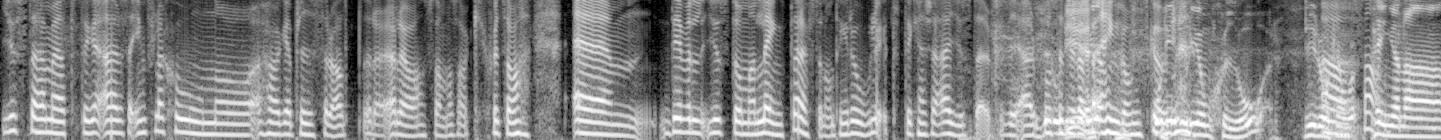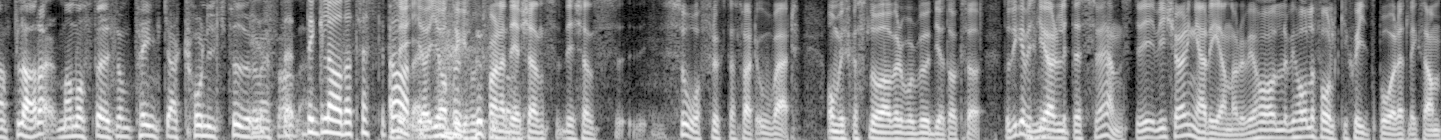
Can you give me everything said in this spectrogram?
just det här med att det är så här inflation och höga priser och allt det där, eller ja samma sak, skitsamma. Ehm, det är väl just då man längtar efter någonting roligt. Det kanske är just därför vi är positiva för en gångs Och det, skull. och det är om sju år. Det är då sant. pengarna flödar. Man måste liksom tänka konjunkturen Just det, det glada 30-talet. Alltså, jag, jag tycker fortfarande det känns, det känns så fruktansvärt ovärt om vi ska slå över vår budget också. Då tycker jag vi ska Mm. göra lite svenskt. Vi, vi kör inga arenor, vi håller, vi håller folk i skidspåret liksom.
